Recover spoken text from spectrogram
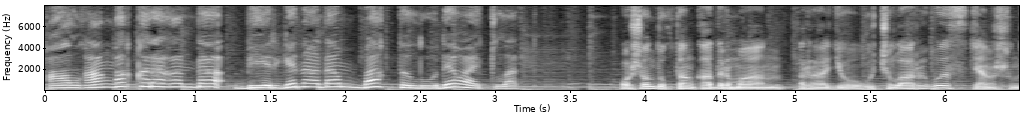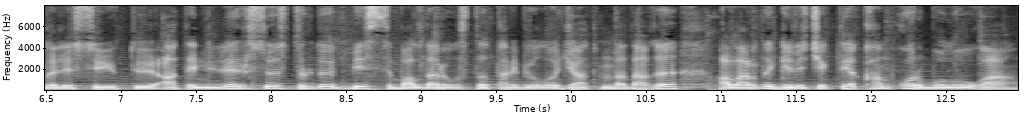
алганга караганда берген адам бактылуу деп айтылат. Ошондуктан кадырман радио угуучуларыбыз жана ошондой эле сүйүктүү ата энелер сөзсүз түрдө биз балдарыбызды тарбиялоо жаатында дагы аларды келечекте камкор болууга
